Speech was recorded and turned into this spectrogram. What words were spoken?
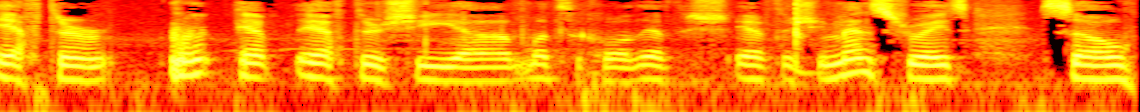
after after she uh, what's it called after she, after she menstruates, so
